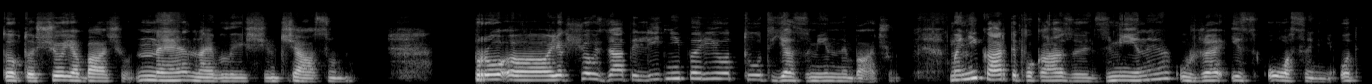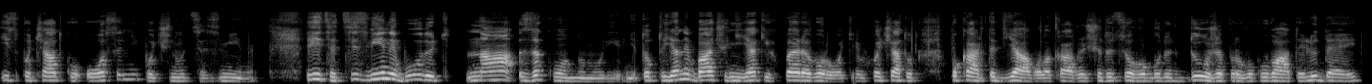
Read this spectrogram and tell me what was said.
Тобто, що я бачу? Не найближчим часом. Про, е, якщо взяти літній період, тут я змін не бачу. Мені карти показують зміни уже із осені. От із початку осені почнуться зміни. Дивіться, ці зміни будуть на законному рівні. Тобто я не бачу ніяких переворотів. Хоча тут по карти дьявола кажуть, що до цього будуть дуже провокувати людей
